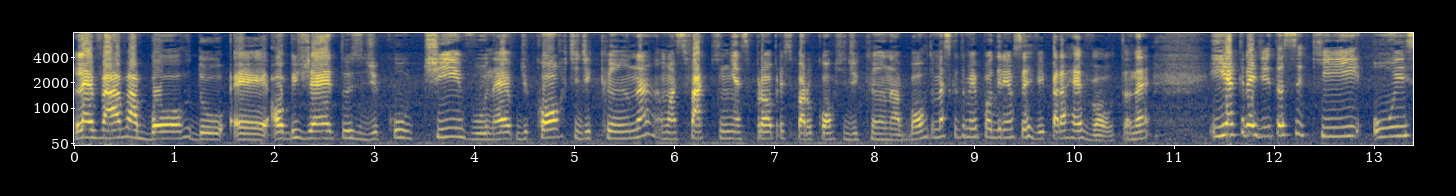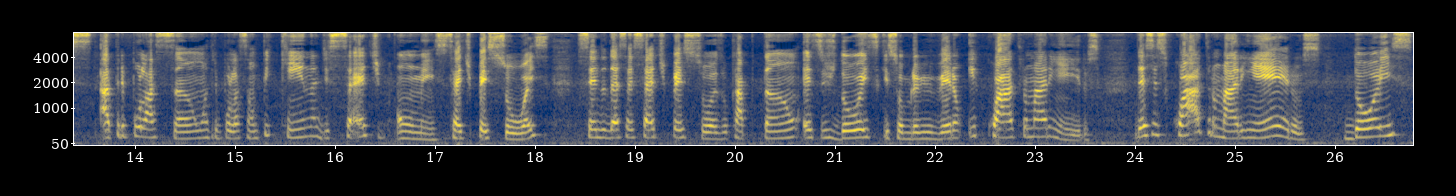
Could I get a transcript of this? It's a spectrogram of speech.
levava a bordo é, objetos de cultivo, né, de corte de cana, umas faquinhas próprias para o corte de cana a bordo, mas que também poderiam servir para a revolta, né. E acredita-se que os, a tripulação, uma tripulação pequena de sete homens, sete pessoas, sendo dessas sete pessoas o capitão, esses dois que sobreviveram e quatro marinheiros. Desses quatro marinheiros, dois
